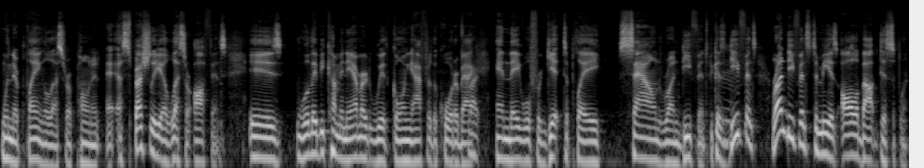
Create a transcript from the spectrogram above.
when they're playing a lesser opponent, especially a lesser offense. Is will they become enamored with going after the quarterback, Right. and they will forget to play sound run defense? Because mm. defense run defense to me is all about discipline.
